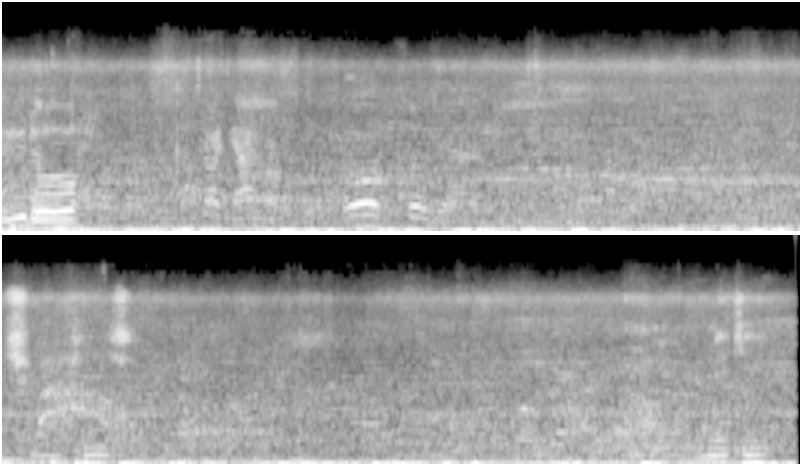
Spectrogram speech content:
Noodle. Oh, so good. Chunkies. Mickey.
